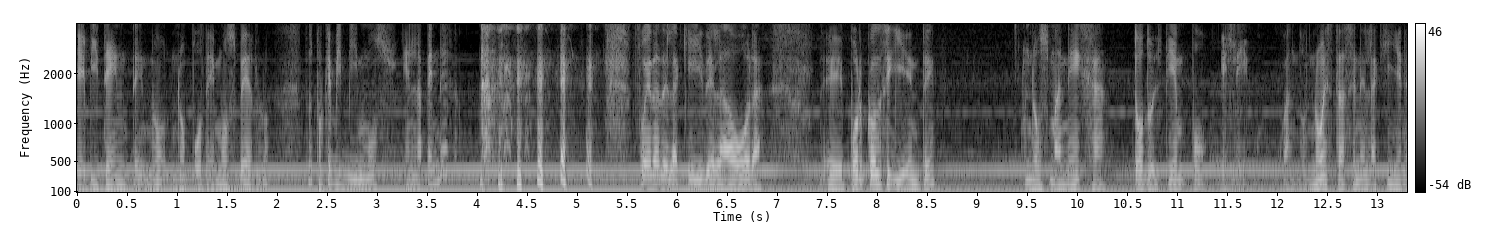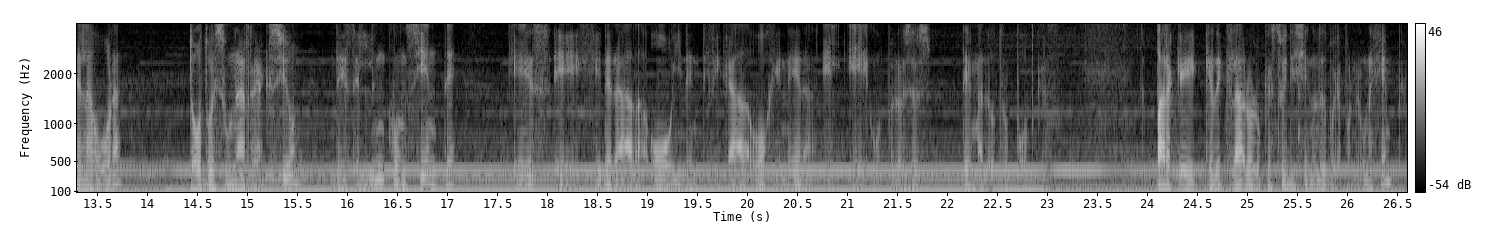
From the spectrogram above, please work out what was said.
evidente, no, no podemos verlo? Pues porque vivimos en la pendeja, fuera del aquí y del ahora. Eh, por consiguiente, nos maneja todo el tiempo el ego. Cuando no estás en el aquí y en el ahora, todo es una reacción desde el inconsciente que es eh, generada o identificada o genera el ego, pero eso es tema de otro podcast. Para que quede claro lo que estoy diciendo, les voy a poner un ejemplo.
